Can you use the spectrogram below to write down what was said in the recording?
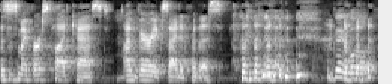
This is my first podcast. I'm very excited for this. good. Well,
